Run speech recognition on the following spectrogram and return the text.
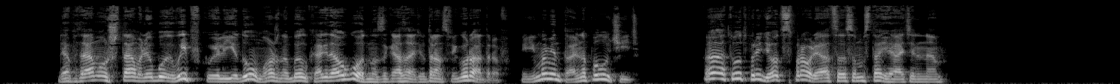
«Да потому что там любую выпивку или еду можно было когда угодно заказать у трансфигураторов и моментально получить. А тут придется справляться самостоятельно.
